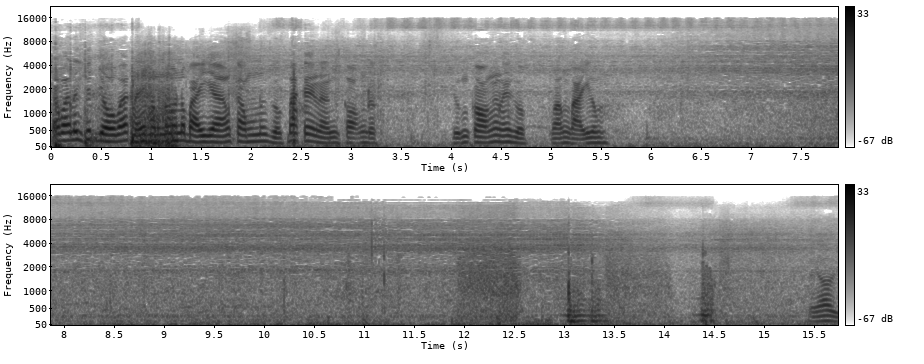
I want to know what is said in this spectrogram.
các bác đứng xích vô bác để không nó nó bay ra, nó công nó gượt bắt cái là còn được đừng con, nó lại gượt qua vậy luôn. Trời ơi.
